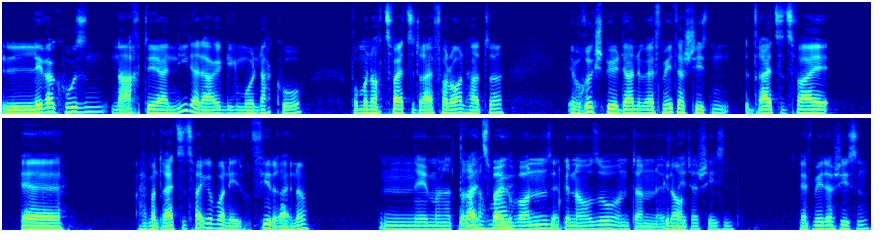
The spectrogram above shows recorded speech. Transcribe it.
Leverkusen nach der Niederlage gegen Monaco, wo man noch 2 zu 3 verloren hatte, im Rückspiel dann im Elfmeterschießen 3 zu 2, äh, hat man 3 zu 2 gewonnen? Nee, 4-3, ne? nee, man hat Wie war 3-2 nochmal? gewonnen, genauso, und dann Genau. Elfmeterschießen. Elfmeterschießen.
